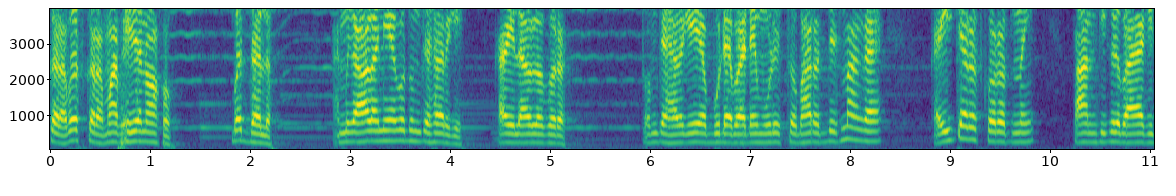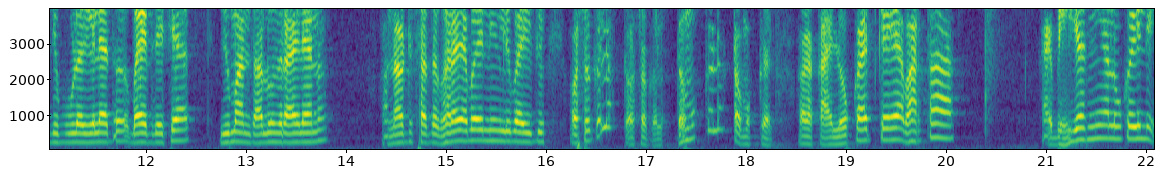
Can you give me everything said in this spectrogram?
करा बस करा. मा भेजा नको बस झालं. आम्ही गावाला नाही तुमच्यासारखे काही लावलं करत. तुमच्यासारखे या बुड्या बाड्यामुळेच तो भारत देश मागाय काही विचारच करत नाही. पान तिकडे बाया किती पुढे गेल्या तर बाहेर देशात विमान चालून राहिल्यानं आणि अटीसाचं साधं घराच्या बाई निघली बाई तू असं केलं तसं केलं टमुक केलं टमुक केलं. अरे काय लोक आहेत काय या भारतात? काय भेजच नाही या लोक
